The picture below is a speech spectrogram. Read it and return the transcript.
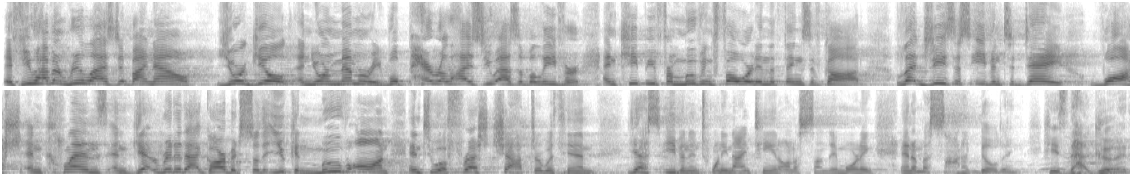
If you haven't realized it by now, your guilt and your memory will paralyze you as a believer and keep you from moving forward in the things of God. Let Jesus even today wash and cleanse and get rid of that garbage so that you can move on into a fresh chapter with Him. Yes, even in 2019 on a Sunday morning in a Masonic building. He's that good.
